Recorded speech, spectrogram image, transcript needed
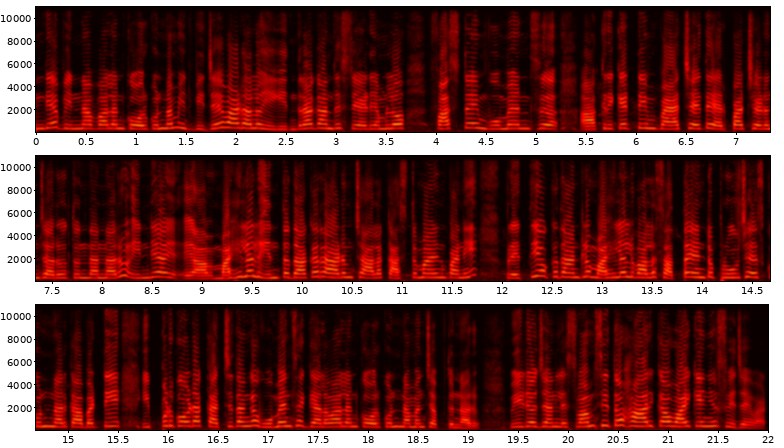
ఇండియా విన్ అవ్వాలని కోరుకుంటున్నాం. ఇది విజయవాడలో ఇందిరాగాంధీ స్టేడియంలో first time women's cricket team match అయితే ఏర్పాటు చేయడం జరుగుతుందన్నారు. ఇండియా మహిళలు ఇంత దాకా రావడం చాలా కష్టమైన పని. ప్రతి ఒక్క దాంట్లో మహిళలు వాళ్ళ సత్తా ఏంటో ప్రూవ్ చేసుకుంటున్నారు కాబట్టి ఇప్పుడు కూడా ఖచ్చితంగా ఉమెన్సే గెలవాలని కోరుకుంటున్నామని చెప్తున్నారు. వీడియో జర్నలిస్ట్ వంశీతో హారిక వైకే న్యూస్ విజయవాడ.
